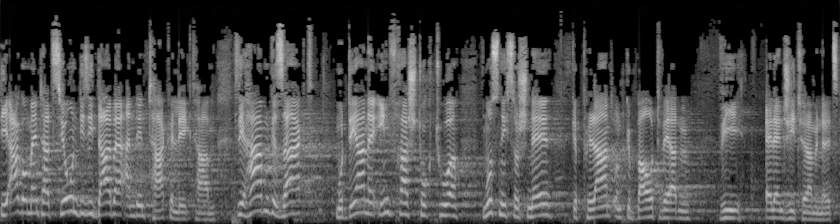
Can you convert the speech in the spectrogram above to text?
die Argumentation, die Sie dabei an den Tag gelegt haben. Sie haben gesagt, moderne Infrastruktur muss nicht so schnell geplant und gebaut werden wie LNG-Terminals.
